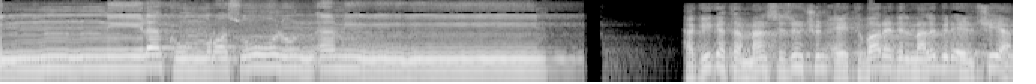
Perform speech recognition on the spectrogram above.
İnni ləkum rəsulun əmin Həqiqətən mən sizin üçün etibar edilməli bir elçiyəm.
